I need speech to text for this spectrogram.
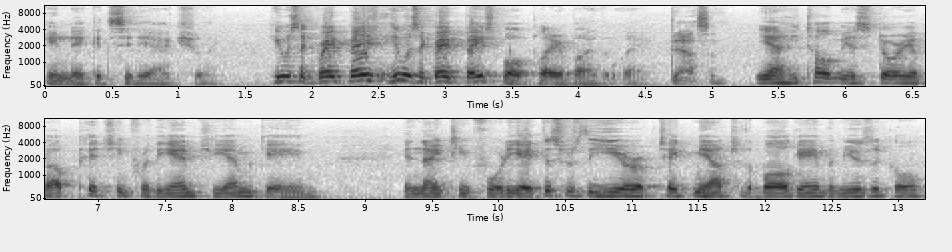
in Naked City, actually. He was a great base- he was a great baseball player, by the way. Dassin. Yeah, he told me a story about pitching for the MGM game in 1948. This was the year of Take Me Out to the Ball Game, the musical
